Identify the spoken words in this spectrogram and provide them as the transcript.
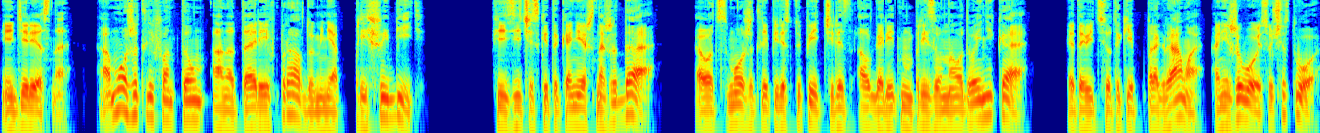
Интересно, а может ли фантом Анатарии вправду меня пришибить? Физически-то, конечно же, да, а вот сможет ли переступить через алгоритм призванного двойника? Это ведь все таки программа, а не живое существо.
